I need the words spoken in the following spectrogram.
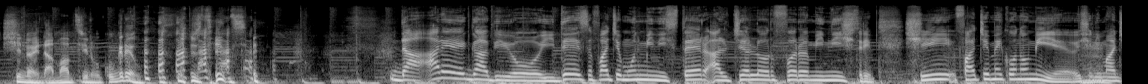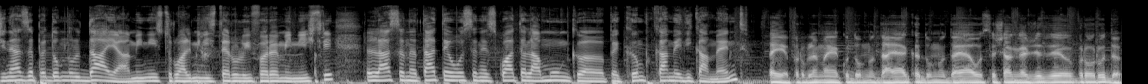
Și noi ne-am abținut cu greu. Știți? Da, are Gabi o idee să facem un minister al celor fără miniștri și facem economie. Și îl imaginează pe domnul Daia, ministru al Ministerului fără miniștri. La sănătate o să ne scoată la muncă pe câmp ca medicament. Da, e, problema e cu domnul Daia, că domnul Daia o să-și angajeze vreo rudă,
